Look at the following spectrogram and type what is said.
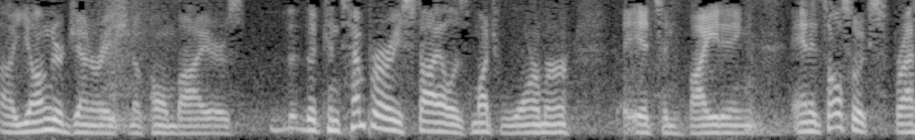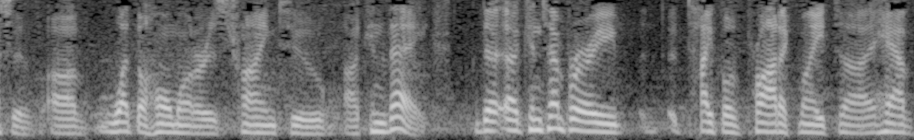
a younger generation of home buyers. The, the, contemporary style is much warmer, it's inviting, and it's also expressive of what the homeowner is trying to uh, convey. The contemporary type of product might uh, have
